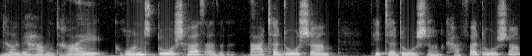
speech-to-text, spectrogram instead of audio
Ja, wir haben drei Grunddoshas, also Vata-Dosha, Pitta-Dosha und Kapha-Dosha.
